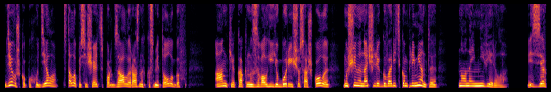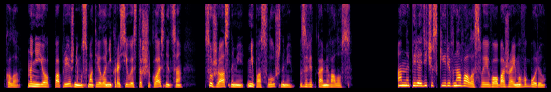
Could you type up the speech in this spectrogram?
Девушка похудела, стала посещать спортзалы разных косметологов. Анке, как называл ее Боря еще со школы, мужчины начали говорить комплименты, но она им не верила. Из зеркала на нее по-прежнему смотрела некрасивая старшеклассница — с ужасными, непослушными завитками волос. Анна периодически ревновала своего обожаемого Борю,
